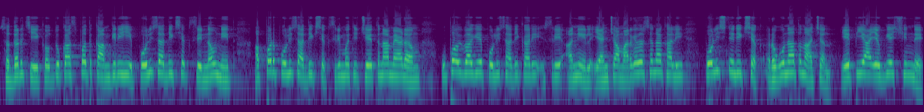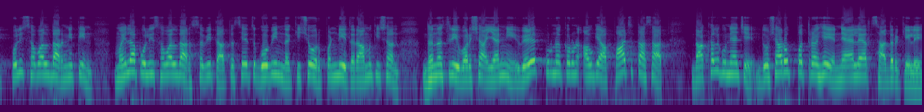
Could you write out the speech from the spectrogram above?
सदरची कौतुकास्पद कामगिरी ही पोलीस अधीक्षक श्री नवनीत अप्पर पोलीस अधीक्षक श्रीमती चेतना मॅडम उपविभागीय पोलीस अधिकारी श्री अनिल यांच्या मार्गदर्शनाखाली पोलीस निरीक्षक Raghunath Nachan A P I Yogesh Shinde police हवालदार नितीन महिला पोलीस हवालदार सविता तसेच गोविंद किशोर पंडित रामकिशन धनश्री वर्षा यांनी वेळेत पूर्ण करून अवघ्या पाच तासात दाखल गुन्ह्याचे दोषारोपपत्र हे न्यायालयात सादर केले.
